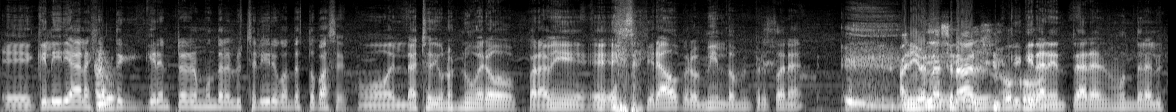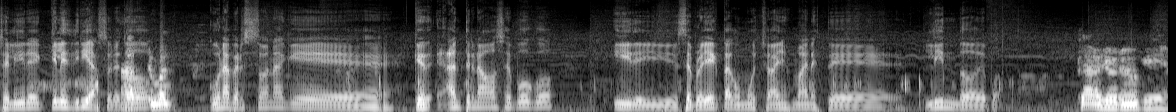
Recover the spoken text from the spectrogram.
eh, ¿qué le diría a la Claro. gente que quiere entrar al mundo de la lucha libre cuando esto pase? Como el Nacho dio unos números para mí eh, exagerados, pero mil, dos mil personas. A nivel que- nacional, que ojo. quieran entrar al mundo de la lucha libre, ¿qué les diría? Sobre Ah, todo igual, con una persona que, que ha entrenado hace poco y, se proyecta con muchos años más en este lindo deporte. claro, yo creo que,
